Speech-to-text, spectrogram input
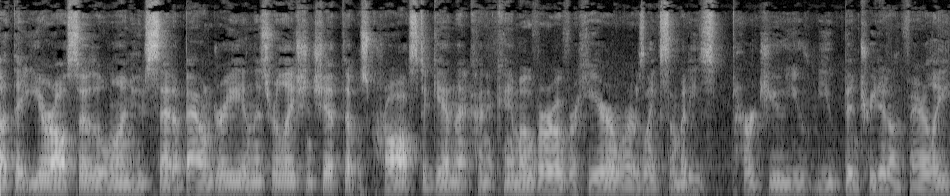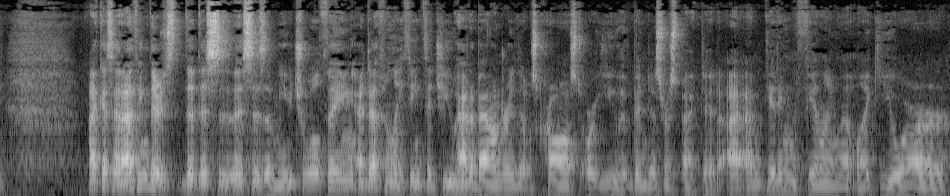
but that you're also the one who set a boundary in this relationship that was crossed. Again, that kind of came over over here where it was like somebody's hurt you, you you've been treated unfairly. Like I said, I think there's that this is this is a mutual thing. I definitely think that you had a boundary that was crossed or you have been disrespected. I, I'm getting the feeling that like you are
